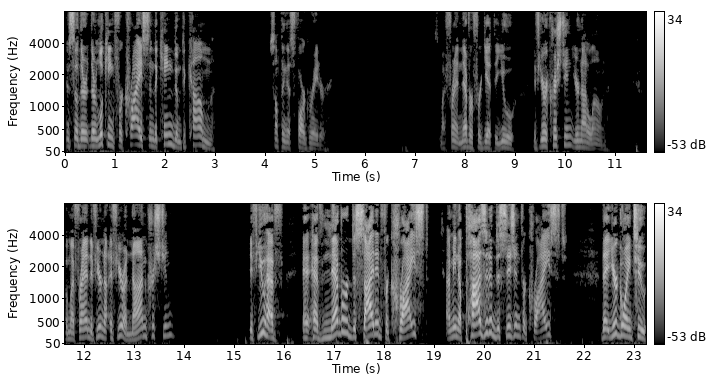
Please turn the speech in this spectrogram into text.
and so they're, they're looking for Christ and the kingdom to come. Something that's far greater. My friend, never forget that you, if you're a Christian, you're not alone. But my friend, if you're not, if you're a non-Christian, if you have, have never decided for Christ, I mean a positive decision for Christ, that you're going to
